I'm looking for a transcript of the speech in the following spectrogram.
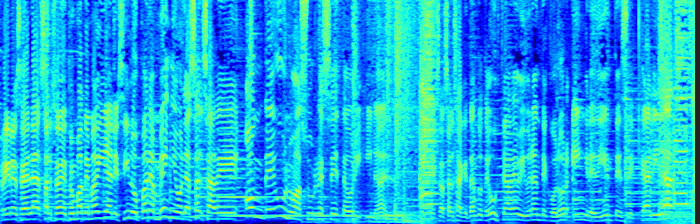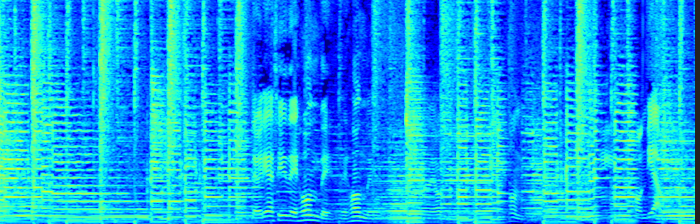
Regresa la salsa de tomate Maggi al estilo panameño, la salsa de onde uno a su receta original. Esa salsa que tanto te gusta, de vibrante color e ingredientes de calidad. Debería decir de Honde, de Honde. de Honde. Hondeado.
